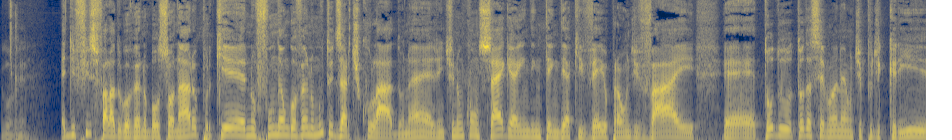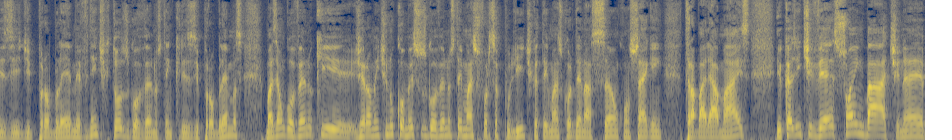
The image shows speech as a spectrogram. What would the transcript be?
governo? É difícil falar do governo Bolsonaro porque, no fundo, é um governo muito desarticulado, né? A gente não consegue ainda entender a que veio, para onde vai. É, todo, toda semana é um tipo de crise, de problema. É evidente que todos os governos têm crises e problemas, mas é um governo que, geralmente, no começo, os governos têm mais força política, têm mais coordenação, conseguem trabalhar mais. E o que a gente vê é só embate, né?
